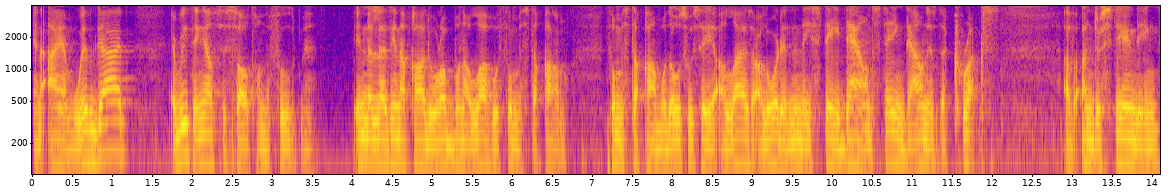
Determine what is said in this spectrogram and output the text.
and I am with God, everything else is salt on the food, man. إن الذين قالوا ربنا الله ثم استقام ثم استقام those who say Allah is our Lord and then they stay down. Staying down is the crux of understanding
